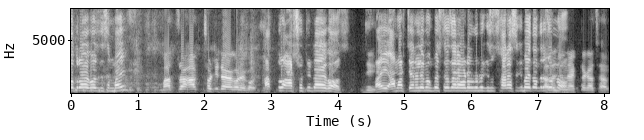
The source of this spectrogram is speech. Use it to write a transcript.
কত টাকা গজ দিচ্ছেন ভাই? মাত্র আটষট্টি টাকা করে গজ। মাত্র আটষট্টি টাকা গজ। ভাই আমার চ্যানেল এবং পেজ থেকে যারা অর্ডার করবে কিছু ছাড় আছে কি ভাই তাদের জন্য? জন্য এক টাকা ছাড়।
